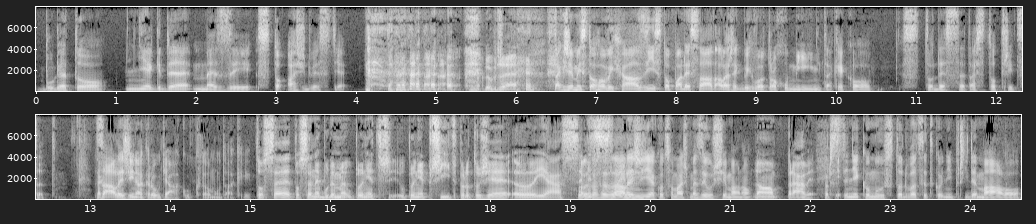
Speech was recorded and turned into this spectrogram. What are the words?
Bude to někde mezi 100 až 200. Dobře. Takže mi z toho vychází 150, ale řekl bych o trochu míň, tak jako 110 až 130. Tak Záleží na krouťáku k tomu taky. To se, to se nebudeme úplně, tři, úplně přijít, protože uh, já si Ale myslím... zase záleží, jako co máš mezi ušima, no. No, právě. Prostě někomu 120 koní přijde málo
